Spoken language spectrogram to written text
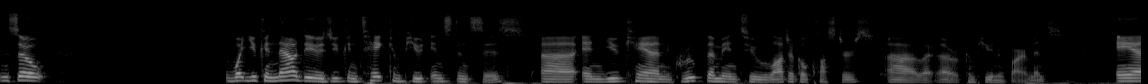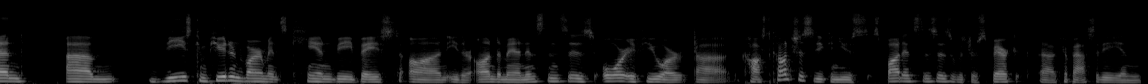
And so what you can now do is you can take compute instances uh, and you can group them into logical clusters uh, or compute environments. And um, these compute environments can be based on either on-demand instances or if you are uh, cost conscious, you can use spot instances, which are spare uh, capacity in,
